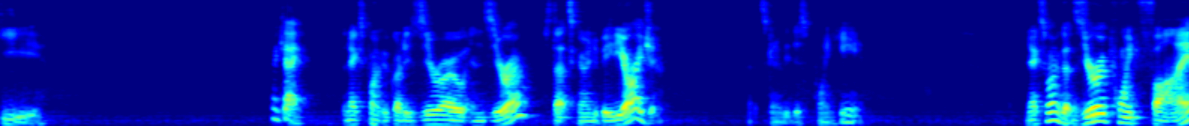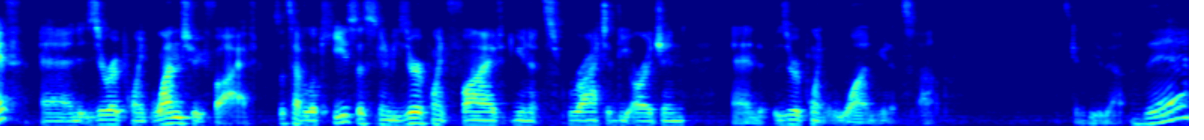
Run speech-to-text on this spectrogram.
here. Okay, the next point we've got is 0 and 0, so that's going to be the origin. That's going to be this point here. Next one, we've got 0.5 and 0.125. So let's have a look here. So this is going to be 0.5 units right at the origin and 0.1 units up. It's going to be about there.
